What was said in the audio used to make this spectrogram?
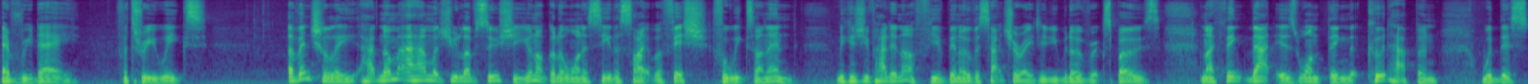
every day for three weeks, eventually, no matter how much you love sushi, you're not going to want to see the sight of a fish for weeks on end because you've had enough. You've been oversaturated, you've been overexposed. And I think that is one thing that could happen with this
